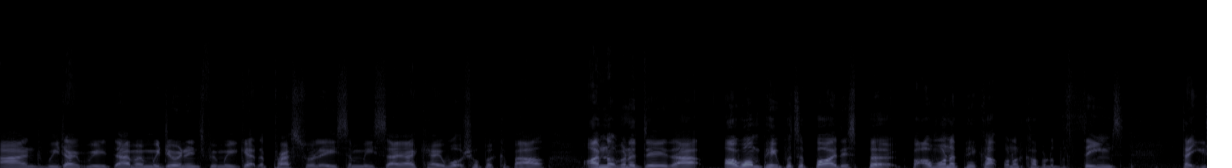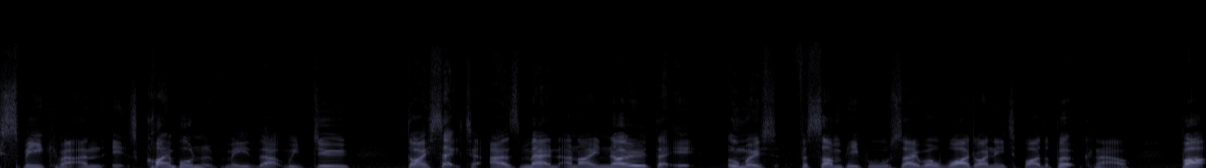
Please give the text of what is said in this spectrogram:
and we don't read them. And we do an interview and we get the press release and we say, okay, what's your book about? I'm not going to do that. I want people to buy this book, but I want to pick up on a couple of the themes that you speak about. And it's quite important for me that we do dissect it as men. And I know that it almost, for some people, will say, well, why do I need to buy the book now? But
